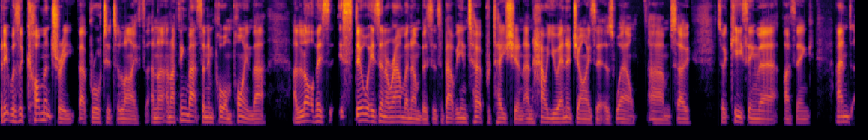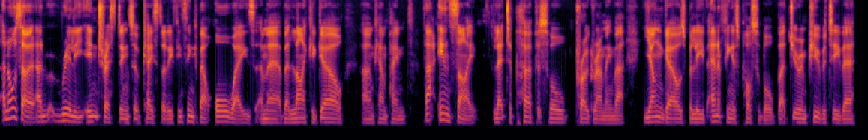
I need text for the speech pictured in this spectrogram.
But it was a commentary that brought it to life. And, and I think that's an important point that a lot of this still isn't around the numbers. It's about the interpretation and how you energize it as well. Um, so, so a key thing there, I think. And, and also a really interesting sort of case study. If you think about Always and their, their Like a Girl um, campaign, that insight led to purposeful programming that young girls believe anything is possible, but during puberty, their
